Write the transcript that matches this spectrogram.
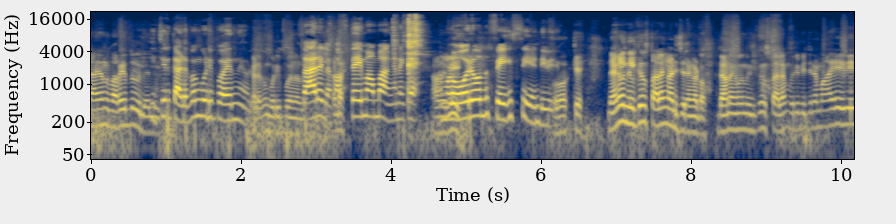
ചായ എന്ന് പറയത്തുമില്ലല്ലേ ഇച്ചിരി കടുപ്പം കൂടി പോയെന്നേ ഉള്ളൂ. കടുപ്പം കൂടി പോകുന്നുണ്ട് സാരമില്ല ഫസ്റ്റ് ടൈം ആകുമ്പോ അങ്ങനെയൊക്കെ നമ്മൾ ഓരോന്ന് ഫേസ് ചെയ്യേണ്ടി വരും. ഓക്കെ. ഞങ്ങൾ നിൽക്കുന്ന സ്ഥലം കാണിച്ചു തരാം കേട്ടോ. ഇതാണ് ഞങ്ങൾ നിൽക്കുന്ന സ്ഥലം. ഒരു വിജനമായ ഒരു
